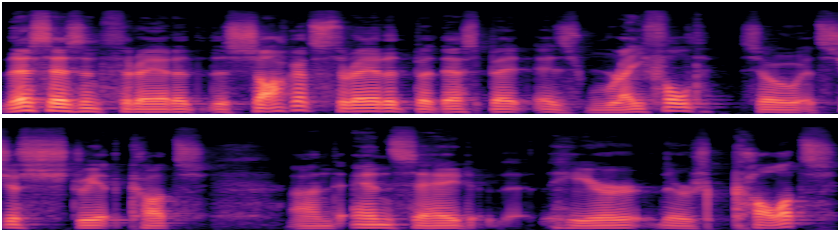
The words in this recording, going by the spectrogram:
This isn't threaded. The socket's threaded, but this bit is rifled. So it's just straight cuts and inside here there's collets.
